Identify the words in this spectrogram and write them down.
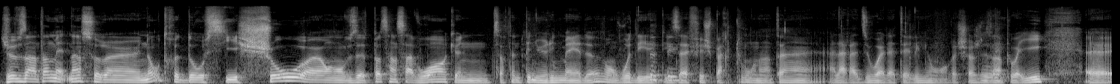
Je vais vous entendre maintenant sur un autre dossier chaud. Euh, on vous n'êtes pas sans savoir qu'il y a une certaine pénurie de main-d'œuvre. On voit des, affiches partout, on entend à la radio, à la télé, on recherche des employés. Euh,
